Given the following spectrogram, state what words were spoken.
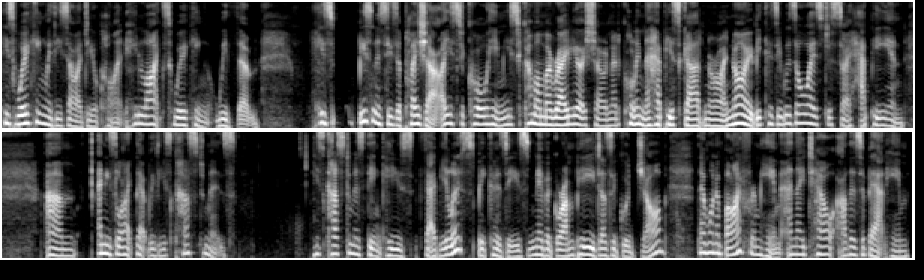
he's working with his ideal client. He likes working with them his business is a pleasure. I used to call him, he used to come on my radio show and I'd call him the happiest gardener I know because he was always just so happy and um, and he's like that with his customers. His customers think he's fabulous because he's never grumpy, he does a good job. They want to buy from him and they tell others about him.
